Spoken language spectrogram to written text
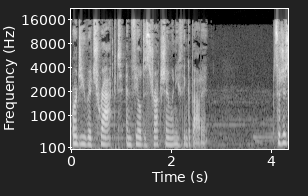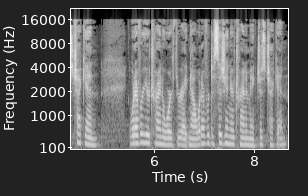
Or do you retract and feel destruction when you think about it? So just check in. Whatever you're trying to work through right now, whatever decision you're trying to make, just check in.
